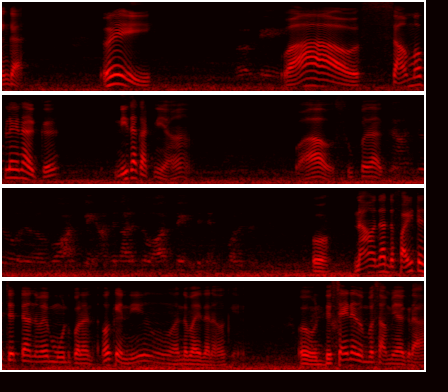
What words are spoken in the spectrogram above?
எங்க? ஏய். வாவ் செம்ம பிளேனா இருக்கு. நீ தான் கட்டினியா? வாவ் சூப்பரா இருக்கு. ஓ நான் வந்து அந்த ஃபைட்டர் ஜெட் அந்த மாதிரி மூட் பண்ணேன் ஓகே நீயும் அந்த மாதிரி தானே? ஓகே ஓ டிசைனே ரொம்ப செம்மையா இருக்குடா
